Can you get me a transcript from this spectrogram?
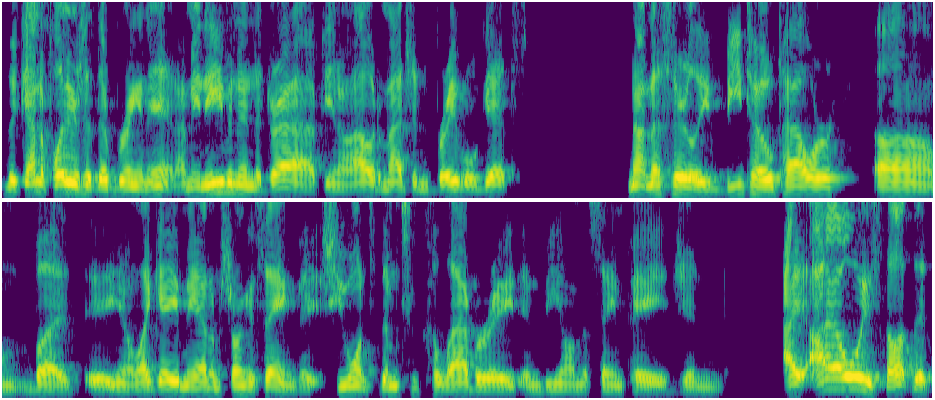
the kind of players that they're bringing in. I mean, even in the draft, you know, I would imagine Vrabel gets not necessarily veto power, um, but eh, you know, like Amy Adams Strunk is saying, that she wants them to collaborate and be on the same page. And I, I always thought that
